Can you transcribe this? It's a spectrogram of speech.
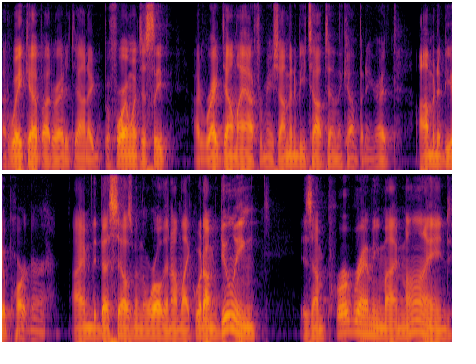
I'd wake up, I'd write it down. I, before I went to sleep, I'd write down my affirmation. I'm going to be top 10 in the company, right? I'm going to be a partner. I'm the best salesman in the world. And I'm like, what I'm doing is I'm programming my mind,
